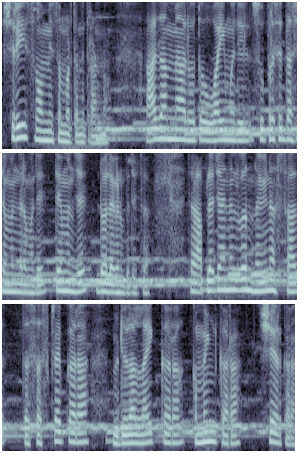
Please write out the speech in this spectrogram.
श्री स्वामी समर्थ मित्रांनो आज आम्ही आलो होतो वाईमधील सुप्रसिद्ध अशा मंदिरामध्ये ते म्हणजे डोल्या गणपतीचं. तर आपल्या चॅनलवर नवीन असाल तर सबस्क्राईब करा व्हिडिओला लाईक करा कमेंट करा शेअर करा.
